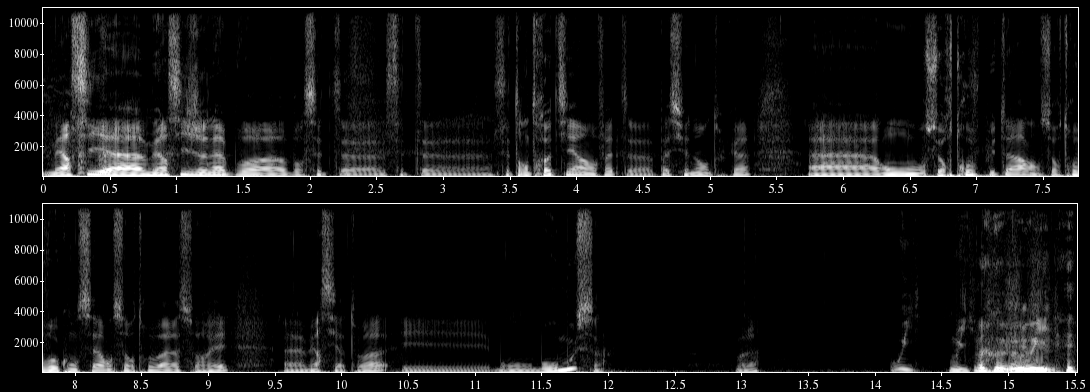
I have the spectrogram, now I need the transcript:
Merci, euh, merci Jonah pour, euh, pour cette, euh, cette, euh, cet entretien en fait euh, passionnant en tout cas. Euh, on se retrouve plus tard, on se retrouve au concert, on se retrouve à la soirée. Euh, merci à toi et bon bon mousse. Oui. Oui. oui.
